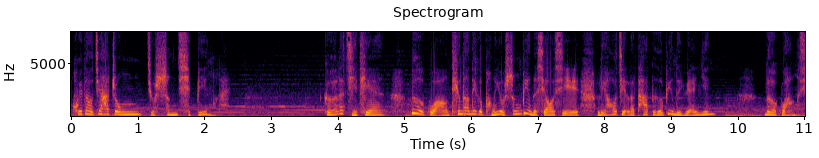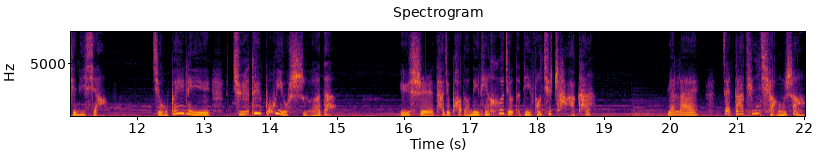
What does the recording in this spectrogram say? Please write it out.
回到家中就生起病来。隔了几天，乐广听到那个朋友生病的消息，了解了他得病的原因。乐广心里想，酒杯里绝对不会有蛇的，于是他就跑到那天喝酒的地方去查看。原来在大厅墙上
